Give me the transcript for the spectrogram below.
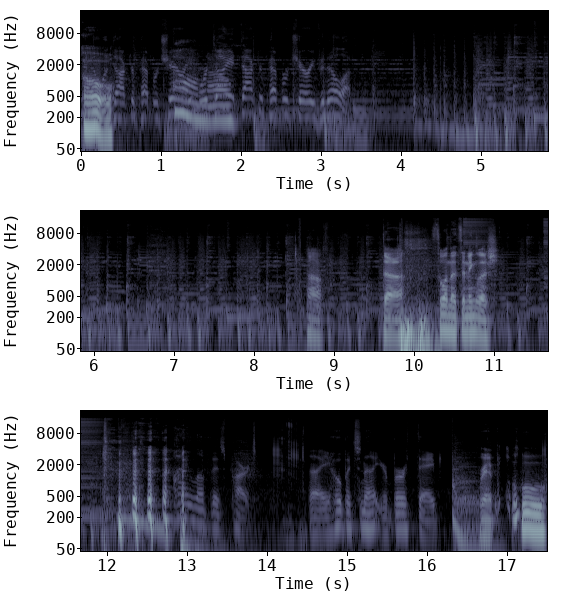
vanilla Oh. Dr. Pepper cherry, Oh, or no. diet Dr. Pepper cherry vanilla. Oh, the it's the one that's in English. I love this part. I hope it's not your birthday. Rip. Ooh.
